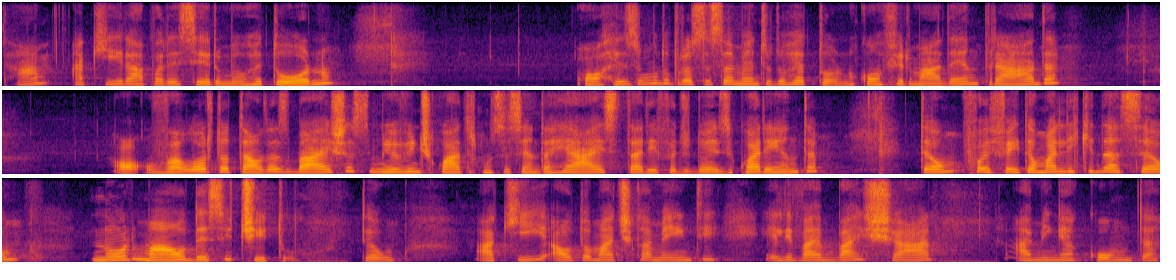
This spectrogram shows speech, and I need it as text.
Tá? Aqui irá aparecer o meu retorno. Ó, resumo do processamento do retorno. Confirmada a entrada. Ó, o valor total das baixas, R$ 1.024,60, tarifa de R$ 2,40. Então, foi feita uma liquidação normal desse título. Então, aqui automaticamente ele vai baixar a minha conta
